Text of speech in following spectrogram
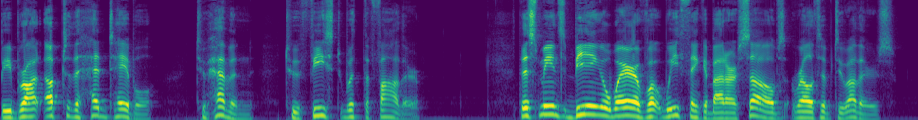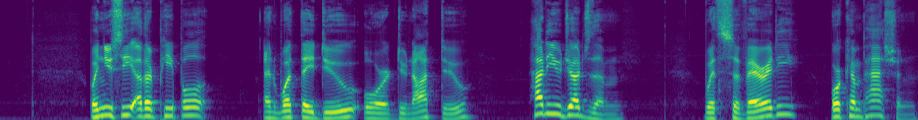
be brought up to the head table, to heaven, to feast with the Father. This means being aware of what we think about ourselves relative to others. When you see other people and what they do or do not do, how do you judge them? With severity or compassion?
